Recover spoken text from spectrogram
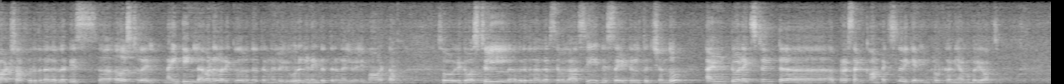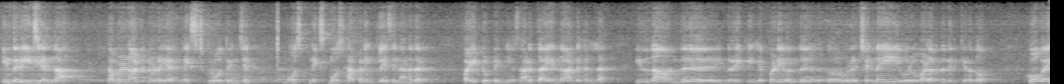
parts of Virudhunagar. That is erstwhile nineteen eleven வரைக்கும் இருந்த திருநெல்வேலி ஒருங்கிணைந்த திருநெல்வேலி மாவட்டம். So it was still Virudhunagar Sivakasi this Tiruchendur and to an extent present கான்டெக்ட்ல we can include Kanniyakumari also இந்த ரீஜியன் தான் தமிழ்நாட்டினுடைய next growth engine most next most happening place in another five to ten years அடுத்த ஐந்து ஆண்டுகளில் இதுதான் வந்து இன்றைக்கு எப்படி வந்து ஒரு சென்னை ஒரு வளர்ந்து நிற்கிறதோ கோவை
